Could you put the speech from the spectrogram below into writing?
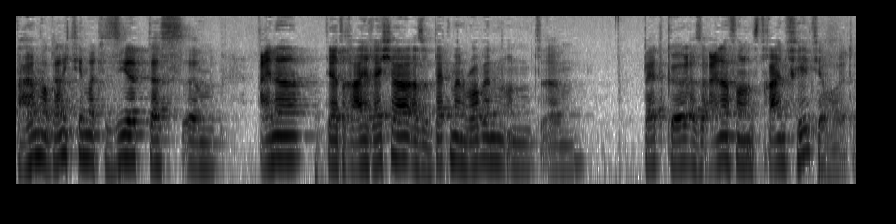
haben wir gar nicht thematisiert, dass ähm, einer der drei Rächer, also Batman, Robin und ähm, Batgirl, also einer von uns dreien fehlt ja heute.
